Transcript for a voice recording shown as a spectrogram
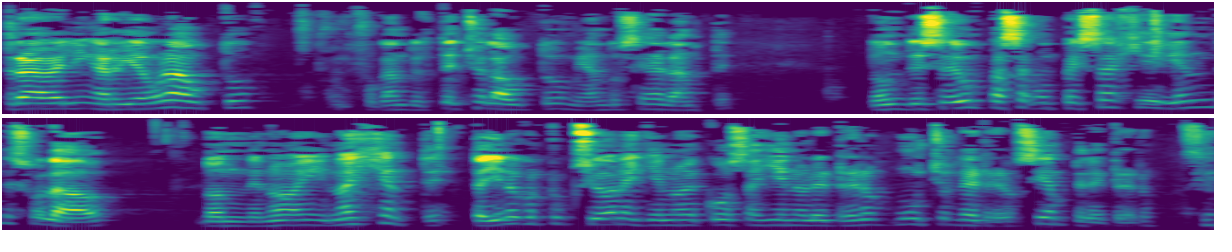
traveling arriba de un auto, enfocando el techo del auto, mirándose adelante, donde se ve un, un paisaje bien desolado, donde no hay, no hay gente, está lleno de construcciones, lleno de cosas, lleno de letreros, muchos letreros, siempre letreros, Sí.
